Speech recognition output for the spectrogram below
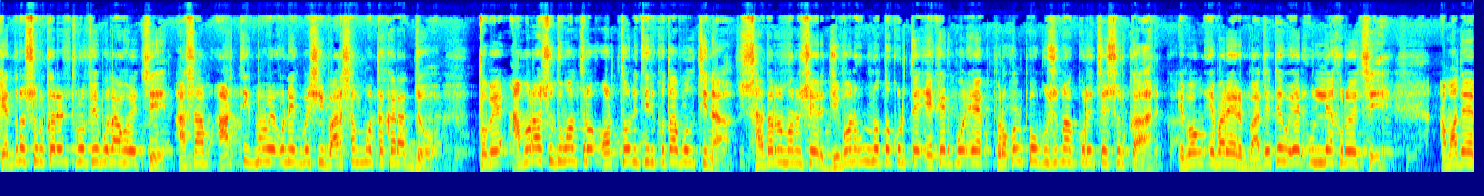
কেন্দ্র সরকারের তরফে বলা হয়েছে, আসাম আর্থিকভাবে অনেক বেশি ভারসাম্য থাকা রাজ্য। তবে আমরা শুধুমাত্র অর্থনীতির কথা বলছি না, সাধারণ মানুষের জীবন উন্নত করতে একের পর এক প্রকল্প ঘোষণা করেছে সরকার এবং এবারের বাজেটেও এর উল্লেখ রয়েছে। আমাদের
